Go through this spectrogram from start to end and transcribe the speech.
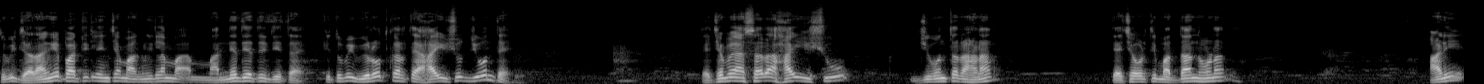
तुम्ही जरांगे पाटील यांच्या मागणीला मा मान्यता देत आहे की तुम्ही विरोध करताय. हा इश्यू जिवंत आहे. त्याच्यामुळे असं हा इश्यू जिवंत राहणार. त्याच्यावरती मतदान होणार. आणि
